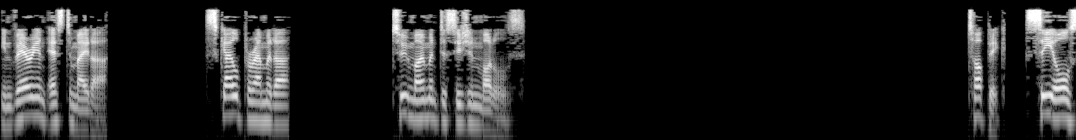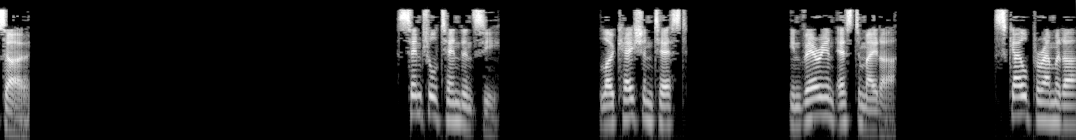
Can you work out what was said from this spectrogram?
Invariant estimator Scale parameter Two-moment decision models. Topic. See also. Central tendency. Location test. Invariant estimator. Scale parameter.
